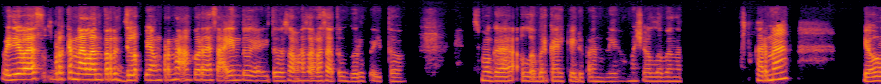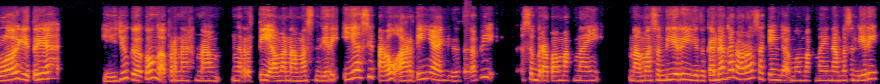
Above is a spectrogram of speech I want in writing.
Jadi pas perkenalan terjelek yang pernah aku rasain tuh ya itu sama salah satu guruku itu. Semoga Allah berkahi kehidupan beliau. Masya Allah banget. Karena ya Allah gitu ya. Iya juga kok nggak pernah ngerti sama nama sendiri. Iya sih tahu artinya gitu. Tapi seberapa maknai nama sendiri gitu. Kadang kan orang saking nggak memaknai nama sendiri,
